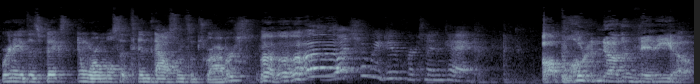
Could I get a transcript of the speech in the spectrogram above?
we're gonna get this fixed, and we're almost at 10,000 subscribers. What should we do for 10k? Upload another video.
